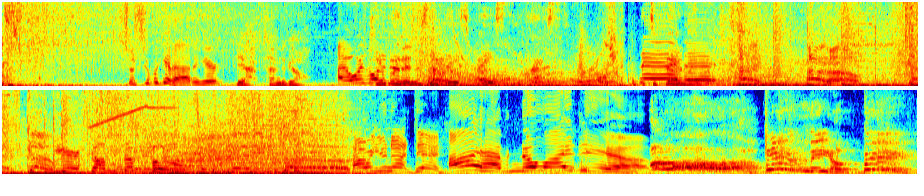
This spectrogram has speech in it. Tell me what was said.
So should we get out of here? Yeah, time to go. I always I want can't to do believe you this. missed that lady's face. I'm impressed. It's a family movie. Uh-oh. Let's go. Here comes the boom. How are you not dead? I have no idea. Oh, Give me a big fat break!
